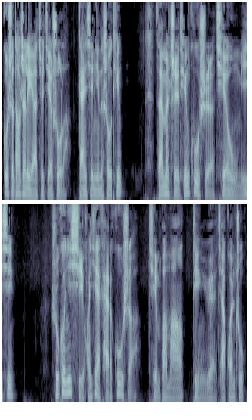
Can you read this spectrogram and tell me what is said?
故事到这里啊就结束了，感谢您的收听。咱们只听故事，切勿迷信。如果你喜欢叶凯的故事。请帮忙订阅加关注。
